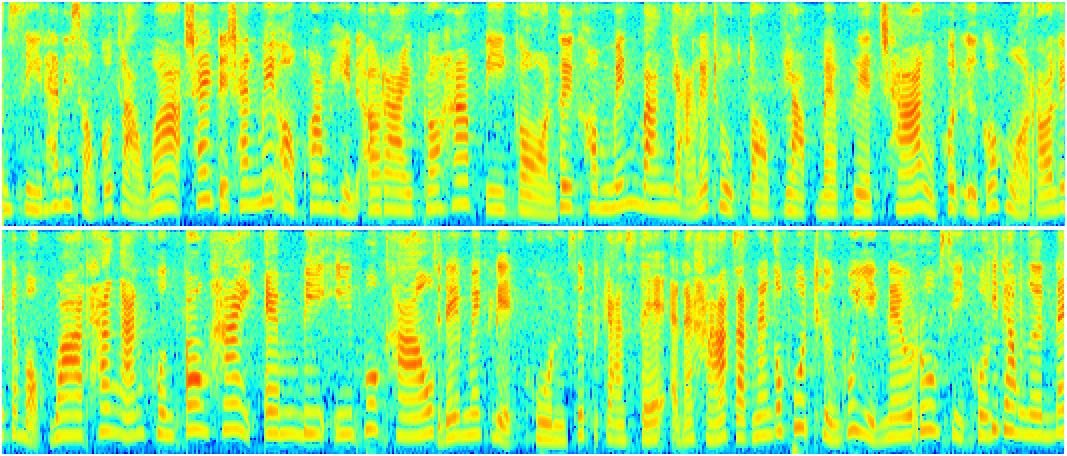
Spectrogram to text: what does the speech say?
MC ท่านที่ 2 ก็กล่าวว่า ใช่แต่ฉันไม่ออกความเห็นอะไร เพราะ 5 ปีก่อนเคยคอมเมนต์บางอย่างและถูกตอบกลับแบบเกลียดชังคนอื่นก็หัวเร้อนเลยก็บอกว่าถ้างั้นคุณต้องให้ MBE พวกเขาจะได้ไม่เกลียดคุณ ซึ่งเป็นการแซะนะคะ จากนั้นก็พูดถึงผู้หญิงในรูป 4 คนที่ทำเงินได้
